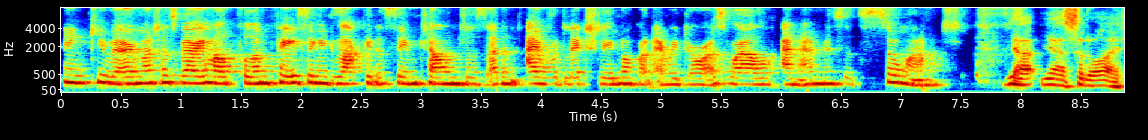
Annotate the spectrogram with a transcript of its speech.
Thank you very much. That's very helpful. I'm facing exactly the same challenges, and I would literally knock on every door as well, and I miss it so much. Yeah, yeah, so do I.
